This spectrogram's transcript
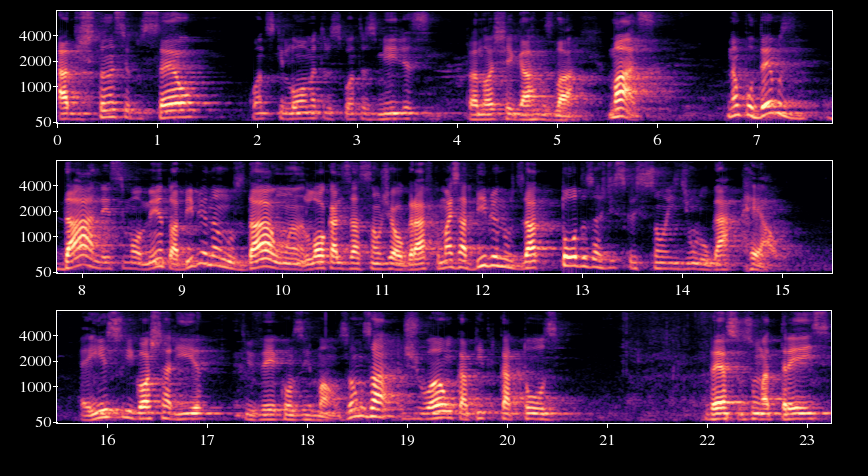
a distância do céu, quantos quilômetros, quantas milhas para nós chegarmos lá. Mas não podemos dar nesse momento, a Bíblia não nos dá uma localização geográfica, mas a Bíblia nos dá todas as descrições de um lugar real. É isso que gostaria de ver com os irmãos. Vamos a João capítulo 14, versos 1 a 3,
